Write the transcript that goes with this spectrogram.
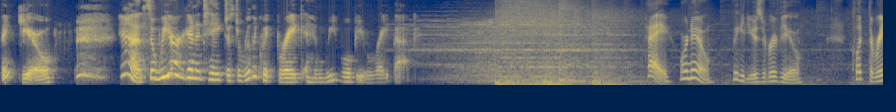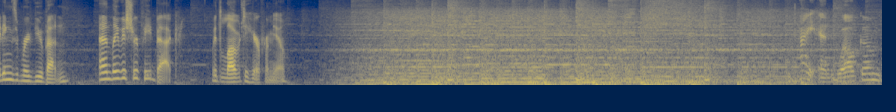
Thank you. Yeah, so we are going to take just a really quick break and we will be right back. Hey, we're new. We could use a review. Click the ratings and review button and leave us your feedback. We'd love to hear from you. Hi, and welcome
